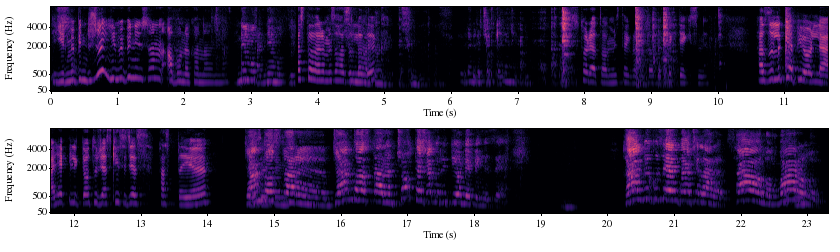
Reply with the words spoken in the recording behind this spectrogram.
20 bin düşünsene 20 bin insan abone kanalına. Ne mutlu. Ne mutlu. Pastalarımızı hazırladık. Şunlardan getir, şunlardan. Şöyle çekeyim. çekeyim. Story atalım Instagram'da da çekti ikisini. Hazırlık yapıyorlar. Hep birlikte oturacağız, keseceğiz pastayı. Can Teyze dostlarım, can dostlarım çok teşekkür ediyorum hepinize. Kalbi güzel bacılarım, sağ olun, var olun.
